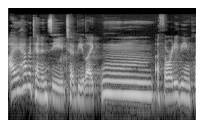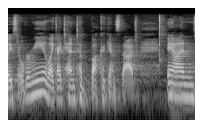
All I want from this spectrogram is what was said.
I have a tendency to be like, mm, authority being placed over me. Like, I tend to buck against that. And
